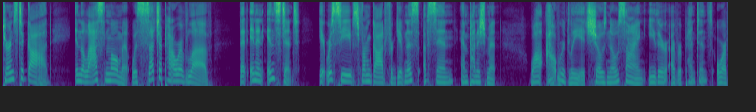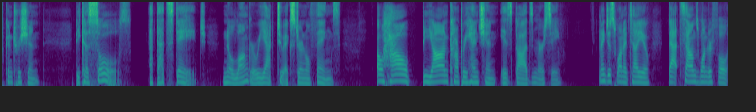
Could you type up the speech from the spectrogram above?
turns to God in the last moment with such a power of love that in an instant it receives from God forgiveness of sin and punishment while outwardly it shows no sign either of repentance or of contrition, because souls at that stage no longer react to external things. Oh, how beyond comprehension is God's mercy. And I just want to tell you that sounds wonderful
